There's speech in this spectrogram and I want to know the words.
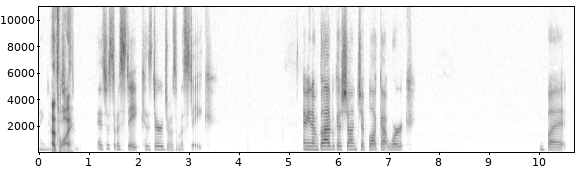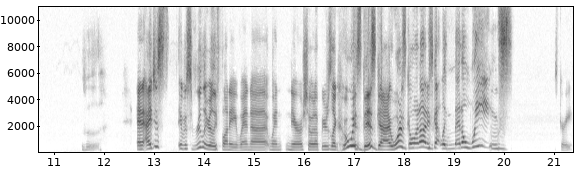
I know, That's it's why. just- it's just a mistake because Dirge was a mistake. I mean, I'm glad because Sean Chiplock got work, but, ugh. And I just it was really really funny when uh when Nero showed up. He was like, "Who is this guy? What is going on? He's got like metal wings." It's great.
